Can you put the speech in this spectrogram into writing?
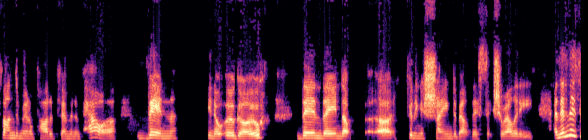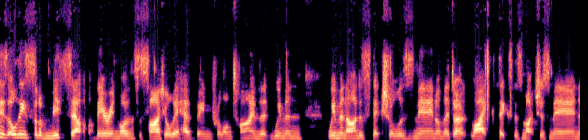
fundamental part of feminine power, then you know, ergo, then they end up uh, feeling ashamed about their sexuality. And then there's, there's all these sort of myths out there in modern society, or there have been for a long time, that women women aren't as sexual as men, or they don't like sex as much as men.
